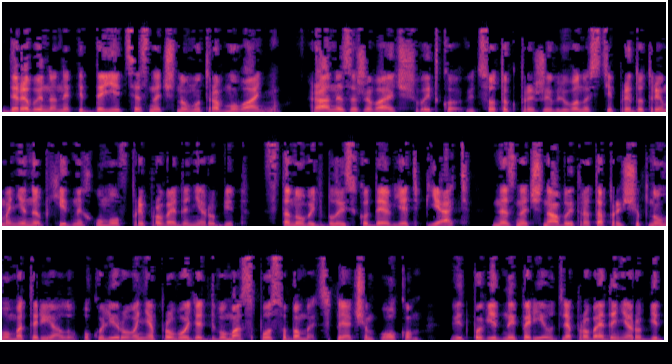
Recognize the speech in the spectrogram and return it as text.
Деревина не піддається значному травмуванню. Рани заживають швидко, відсоток приживлюваності при дотриманні необхідних умов при проведенні робіт становить близько 9,5. Незначна витрата прищепного матеріалу. Окулірування проводять двома способами сплячим оком. Відповідний період для проведення робіт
